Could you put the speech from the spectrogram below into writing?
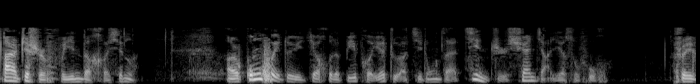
当然这是福音的核心了。而工会对于教会的逼迫也主要集中在禁止宣讲耶稣复活，所以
